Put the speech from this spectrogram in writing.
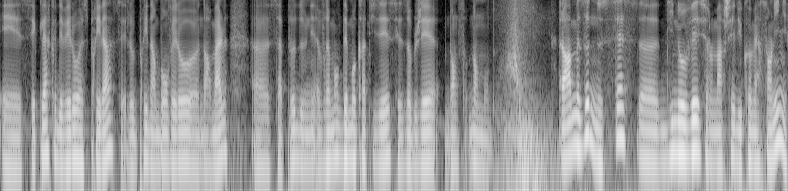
Et c'est clair que des vélos à ce prix-là, c'est le prix d'un bon vélo euh, normal, ça peut devenir vraiment démocratiser ces objets dans le monde. Alors Amazon ne cesse euh, d'innover sur le marché du commerce en ligne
